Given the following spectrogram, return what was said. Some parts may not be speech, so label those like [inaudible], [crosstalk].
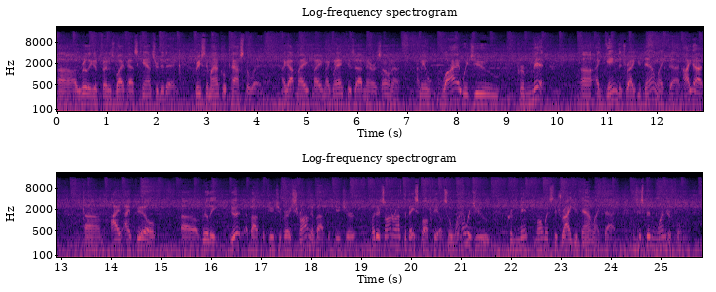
uh, a really good friend, his wife has cancer today. Recently, my uncle passed away. I got my, my, my grandkids out in Arizona. I mean, why would you permit uh, a game to drag you down like that? I got, um, I, I feel uh, really good about the future, very strong about the future, whether it's on or off the baseball field. So why would you permit moments to drag you down like that? It's just been wonderful.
